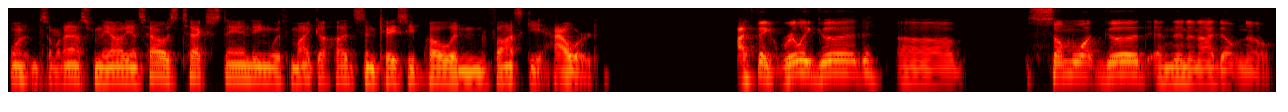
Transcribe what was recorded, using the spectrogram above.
one someone asked from the audience, how is Tech standing with Micah Hudson, Casey Poe, and Voski Howard? I think really good, uh, somewhat good, and then an I don't know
